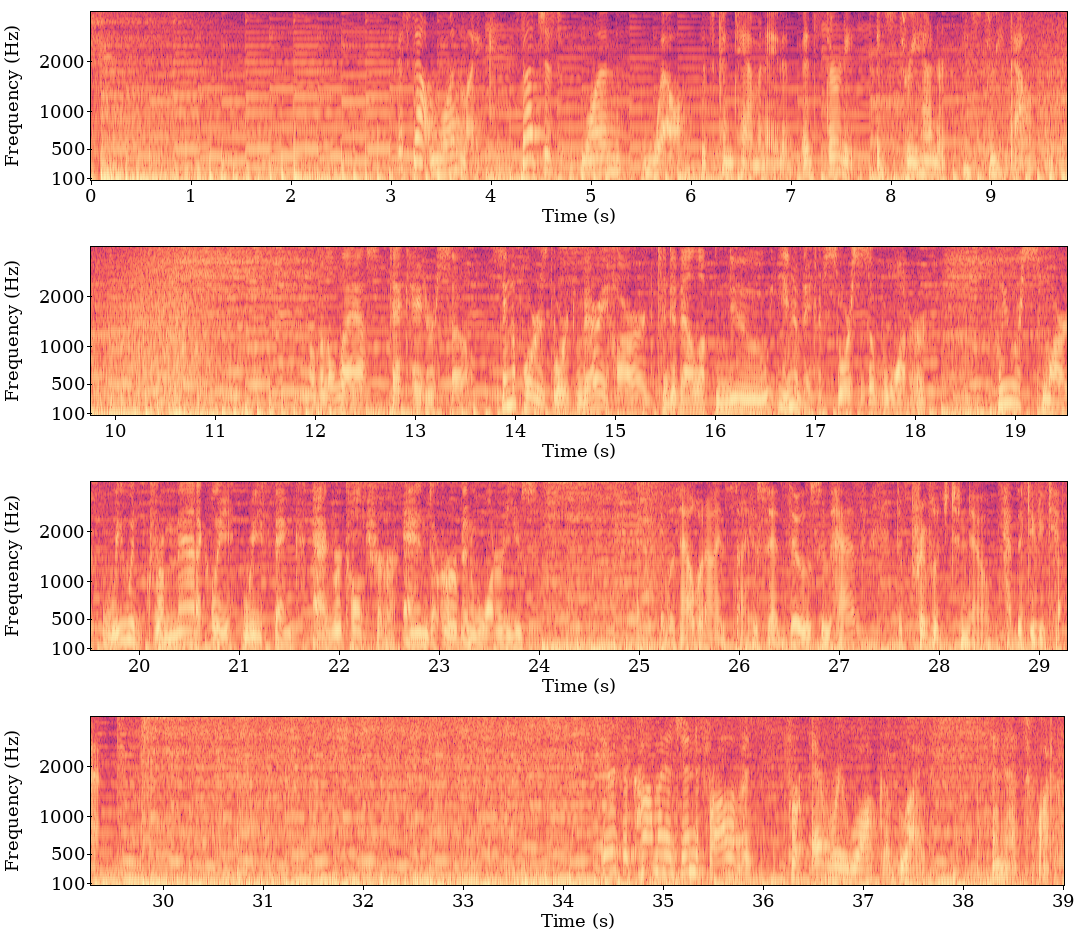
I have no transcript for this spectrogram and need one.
It's not one lake. It's not just one well that's contaminated. It's 30, it's 300, it's 3,000. Over the last decade or so, Singapore has worked very hard to develop new, innovative sources of water. If we were smart, we would dramatically rethink agriculture and urban water use. It was Albert Einstein who said, Those who have the privilege to know have the duty to act. There's a common agenda for all of us, for every walk of life, and that's water.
